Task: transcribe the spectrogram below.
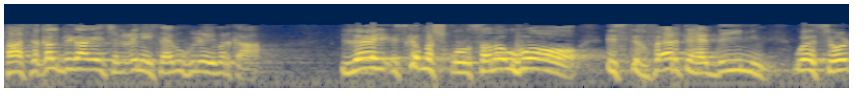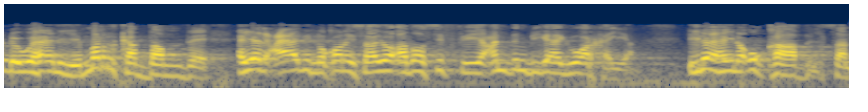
Taasi qalbigaagay jilcinaysaa buu kuleeyahy markaa ilaahay iska mashquulsano oo istikfaarta hadaynin waad soo dhowaaniye marka dambe ayaad caadi noqonaysaayo adoo si fiican dembigaagii u arkaya. Ilaahayna u qaabilsan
